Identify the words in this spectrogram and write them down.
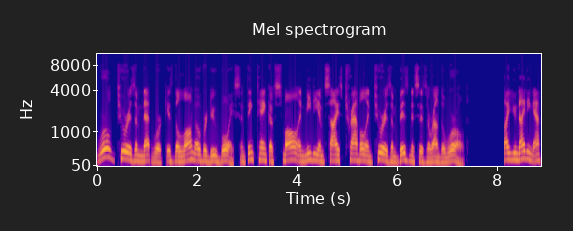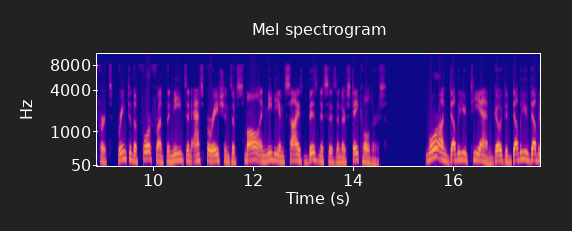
World Tourism Network is the long overdue voice and think tank of small and medium-sized travel and tourism businesses around the world. By uniting efforts, bring to the forefront the needs and aspirations of small and medium-sized businesses and their stakeholders. More on WTN go to www.wtn.travel.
